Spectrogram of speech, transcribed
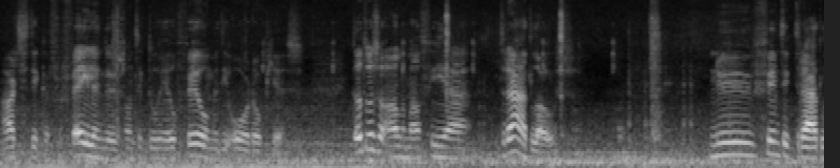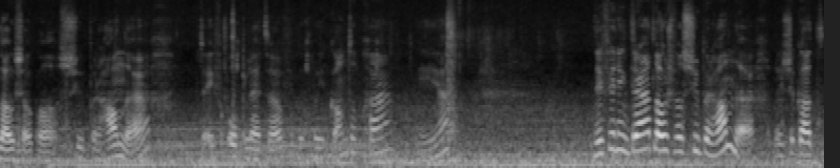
hartstikke vervelend dus, want ik doe heel veel met die oordopjes. Dat was allemaal via draadloos. Nu vind ik draadloos ook wel super handig. Moet even opletten of ik de goede kant op ga. Ja. Nu vind ik draadloos wel super handig. Dus ik had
